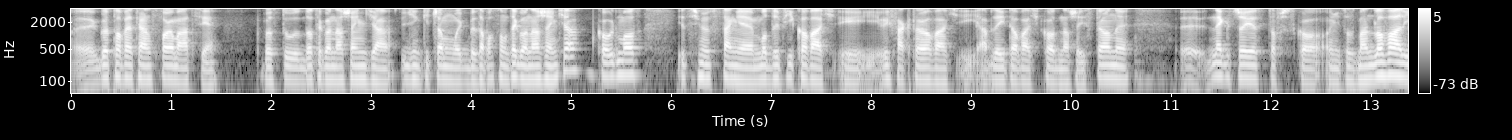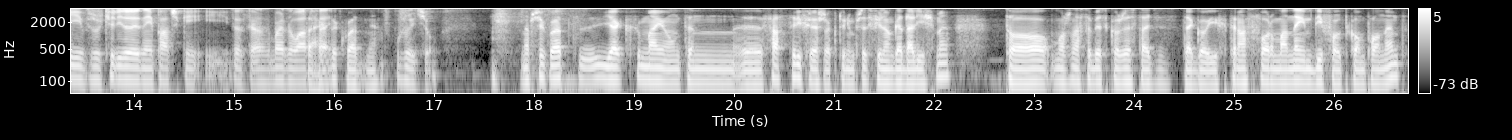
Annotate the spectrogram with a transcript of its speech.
e, gotowe transformacje po prostu do tego narzędzia, dzięki czemu jakby za pomocą tego narzędzia, CodeMod, jesteśmy w stanie modyfikować i refaktorować i update'ować kod naszej strony. Y, Next.js to wszystko, oni to zbandlowali, wrzucili do jednej paczki i to jest teraz bardzo łatwe Tak, dokładnie. w użyciu. Na przykład jak mają ten y, fast refresh, o którym przed chwilą gadaliśmy, to można sobie skorzystać z tego ich transforma name default component,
